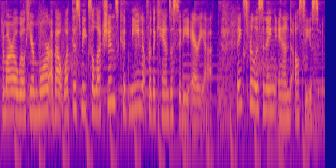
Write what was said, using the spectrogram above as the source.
Tomorrow, we'll hear more about what this week's elections could mean for the Kansas City area. Thanks for listening, and I'll see you soon.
